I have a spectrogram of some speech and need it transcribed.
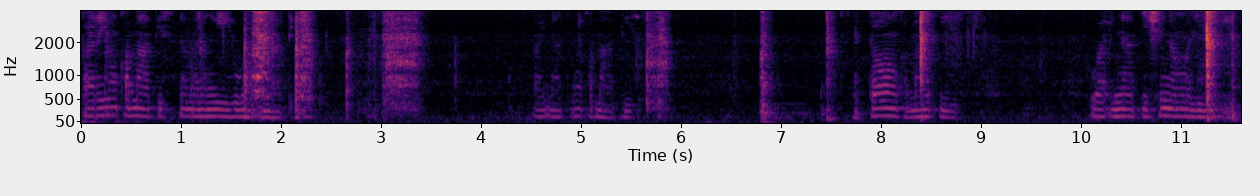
Para yung kamatis naman ang ihiwain natin. Hiwain natin yung kamatis. Ito ang kamatis. Hiwain natin siya ng maliliit.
